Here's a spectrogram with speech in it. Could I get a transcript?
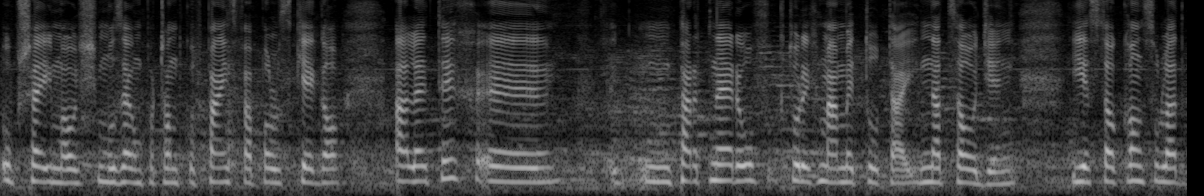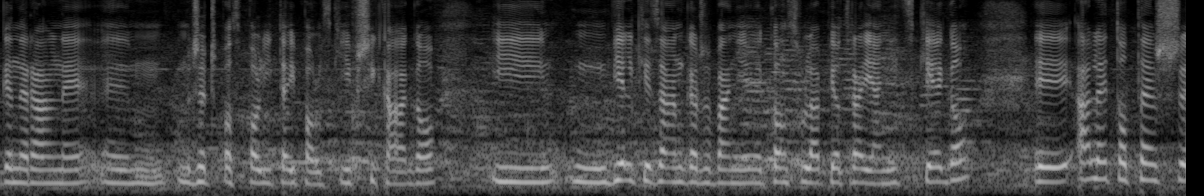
uprzejmość Muzeum Początków Państwa Polskiego, ale tych y, partnerów, których mamy tutaj na co dzień. Jest to Konsulat Generalny Rzeczpospolitej Polskiej w Chicago i wielkie zaangażowanie konsula Piotra Janickiego, y, ale to też y,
